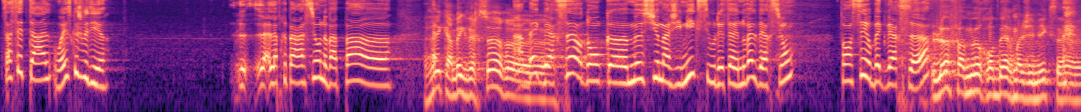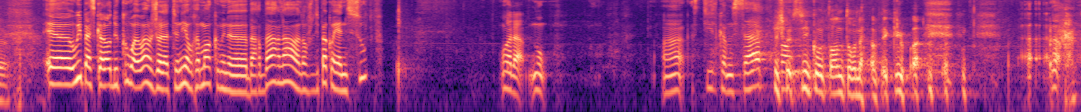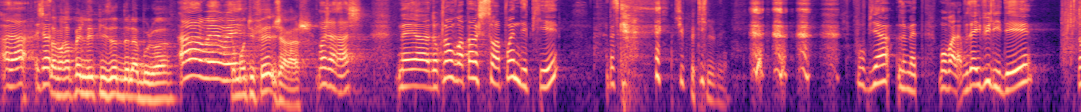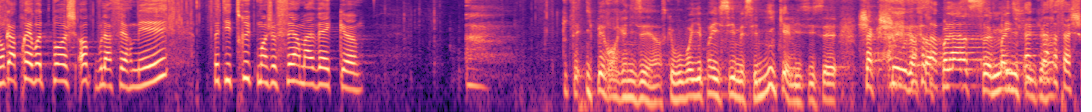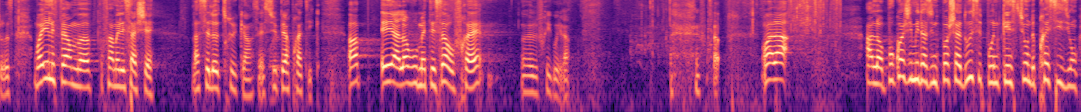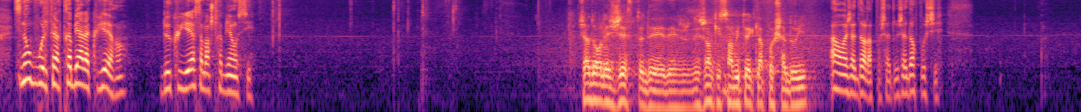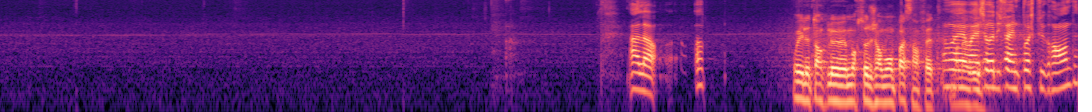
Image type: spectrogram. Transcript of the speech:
ça s'étale. Vous voyez ce que je veux dire? La, la préparation ne va pas. euh, Avec un bec verseur. un euh, bec verseur, donc euh, Monsieur Magimix, si vous voulez faire une nouvelle version, pensez au bec verseur. Le fameux Robert Magimix. hein. Euh, oui, parce que alors du coup, ouais, ouais, je dois la tenir vraiment comme une barbare là. Alors je dis pas quand il y a une soupe. Voilà, bon. Hein, style comme ça. Je suis content de tourner avec Loa. Alors, voilà, je- Ça me rappelle l'épisode de la bouloire. Ah oui, oui. Comment tu fais? J'arrache. Moi j'arrache. Mais donc là on voit pas, mais je suis sur la pointe des pieds. Parce que je suis petite pour bien le mettre. Bon voilà, vous avez vu l'idée. Donc après votre poche, hop, vous la fermez. Petit truc, moi je ferme avec. euh, Tout est hyper organisé. Hein. Ce que vous voyez pas ici, mais c'est nickel ici. C'est chaque chose à sa place. C'est Et magnifique. chaque place hein. a sa chose. Vous voyez les fermes euh, pour fermer les sachets. Là, c'est le truc, hein, c'est super pratique. Hop, et alors vous mettez ça au frais. Euh, le frigo est là. Voilà. Alors, pourquoi j'ai mis dans une poche à douille C'est pour une question de précision. Sinon, vous pouvez le faire très bien à la cuillère. hein. Deux cuillères, ça marche très bien aussi. J'adore les gestes des, des- des gens qui sont habitués avec la poche à douille. Ah, moi, j'adore la poche à douille, j'adore pocher. Alors, hop. Oui, le temps que le morceau de jambon passe en fait. Ouais, ouais, j'aurais dû faire une poche plus grande.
